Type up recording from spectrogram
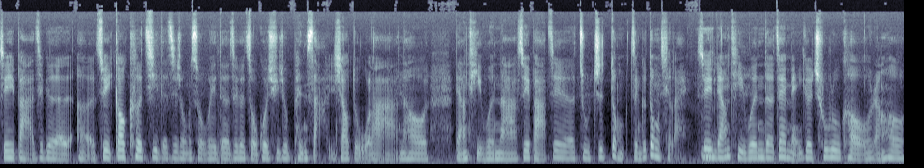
所以把这个呃最高科技的这种所谓的这个走过去就喷洒消毒啦，然后量体温啊，所以把这个组织动整个动起来。所以量体温的在每一个出入口，然后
